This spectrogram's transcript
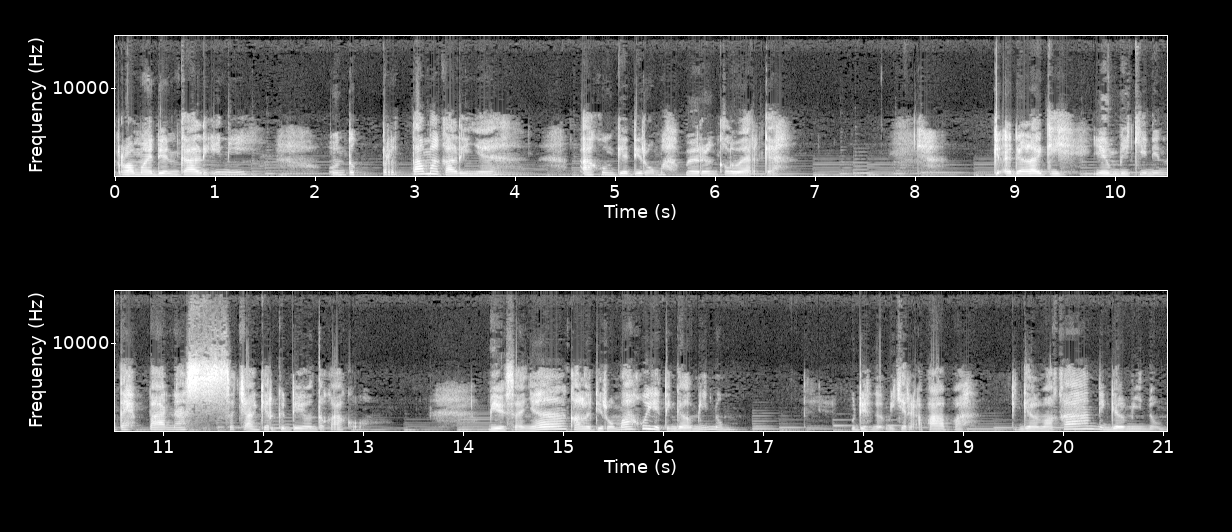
Ramadan kali ini, untuk pertama kalinya, aku gak di rumah bareng keluarga. Gak ada lagi yang bikinin teh panas secangkir gede untuk aku. Biasanya kalau di rumah aku ya tinggal minum. Udah gak mikir apa-apa. Tinggal makan, tinggal minum.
